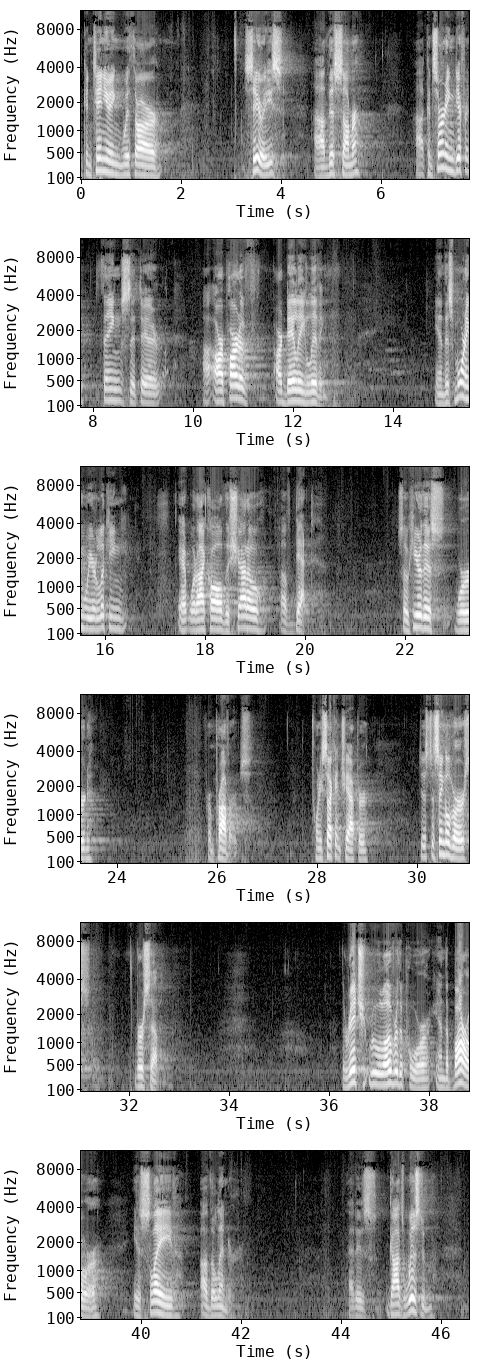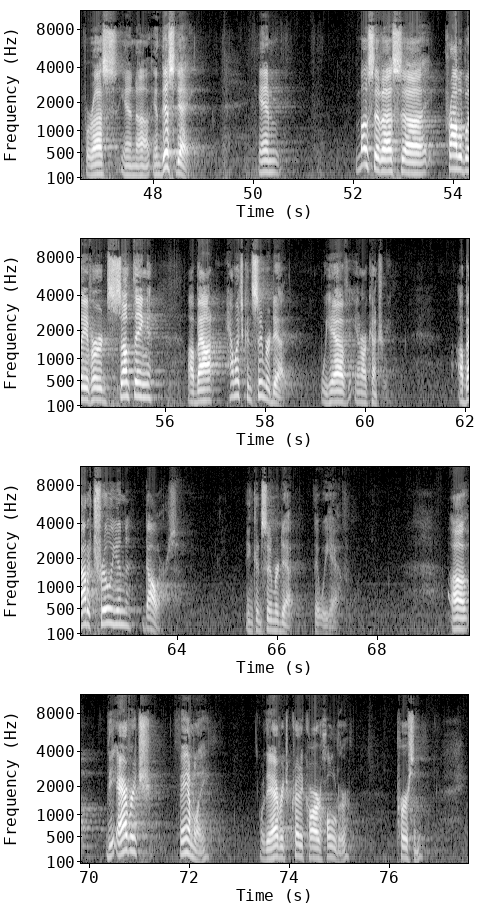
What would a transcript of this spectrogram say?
We're continuing with our series uh, this summer uh, concerning different things that uh, are part of our daily living. And this morning we are looking at what I call the shadow of debt. So hear this word from Proverbs, 22nd chapter, just a single verse, verse 7. The rich rule over the poor, and the borrower is slave of the lender. That is God's wisdom for us in, uh, in this day. And most of us uh, probably have heard something about how much consumer debt we have in our country. About a trillion dollars in consumer debt that we have. Uh, the average family or the average credit card holder person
